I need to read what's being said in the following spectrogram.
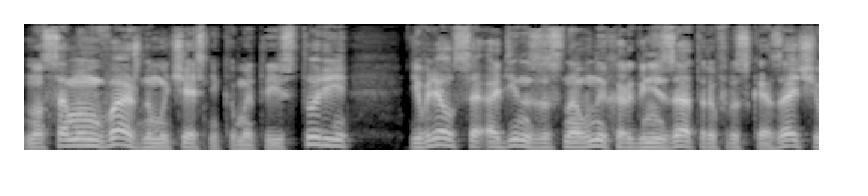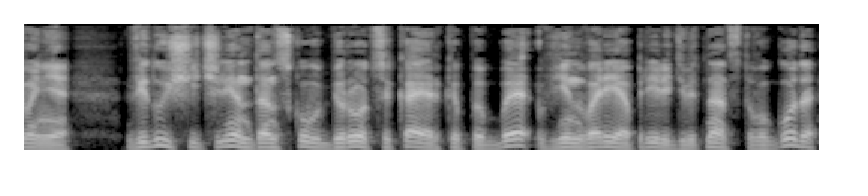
Но самым важным участником этой истории являлся один из основных организаторов расказачивания, ведущий член Донского бюро ЦК РКПБ в январе-апреле 19 года,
